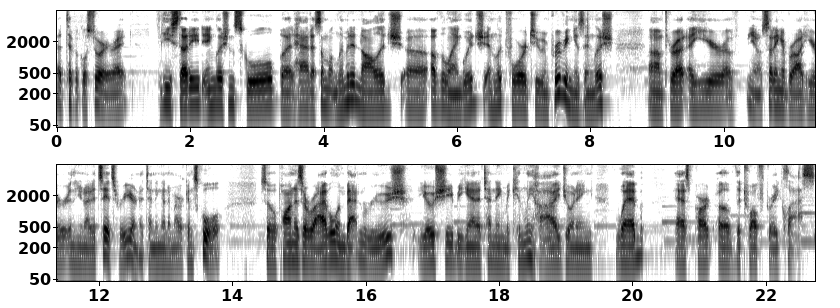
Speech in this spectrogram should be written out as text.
A typical story, right? He studied English in school, but had a somewhat limited knowledge uh, of the language and looked forward to improving his English um, throughout a year of you know studying abroad here in the United States for a year and attending an American school. So, upon his arrival in Baton Rouge, Yoshi began attending McKinley High, joining Webb as part of the 12th grade class.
